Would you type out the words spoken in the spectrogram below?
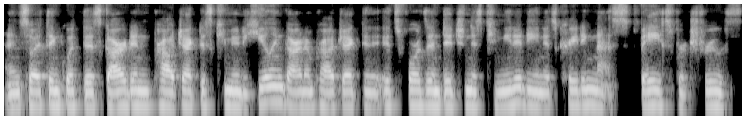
And so I think with this garden project, this community healing garden project, it's for the Indigenous community and it's creating that space for truth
